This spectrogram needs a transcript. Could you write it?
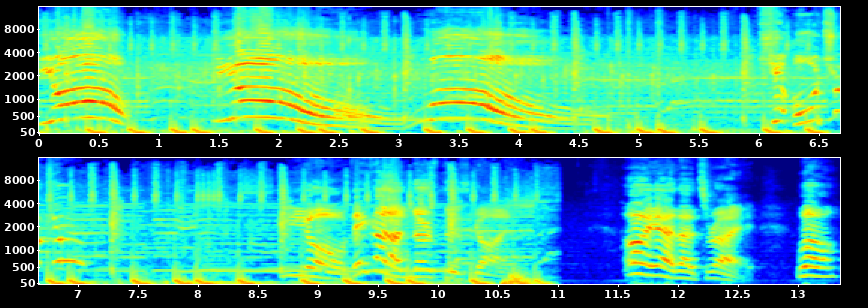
Yo! Yo! Whoa! Kill Ultra Kill? Yo, they gotta nerf this gun. Oh yeah, that's right. Well,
